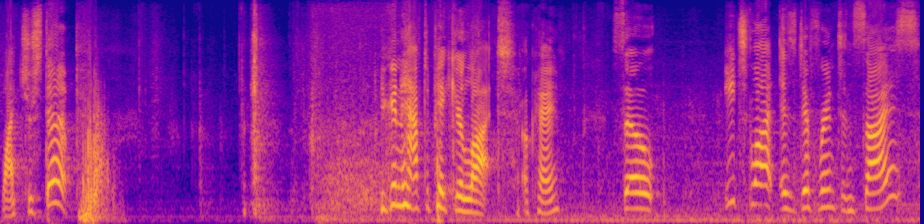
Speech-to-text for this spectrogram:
watch your step. You're gonna have to pick your lot, okay? So each lot is different in size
